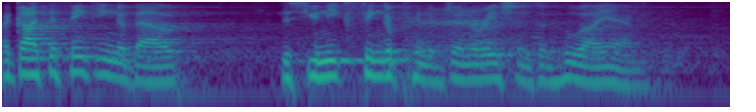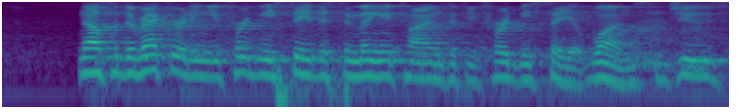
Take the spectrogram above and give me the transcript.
I got to thinking about this unique fingerprint of generations and who I am. Now, for the record, and you've heard me say this a million times if you've heard me say it once, the Jews,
